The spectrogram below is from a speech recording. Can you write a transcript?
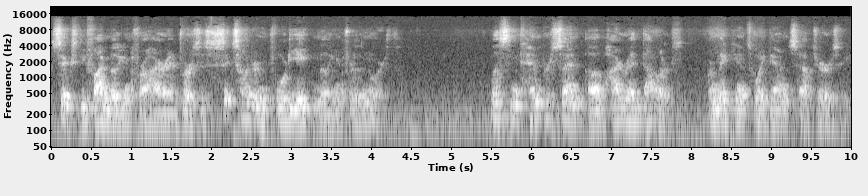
65 million for higher ed versus 648 million for the north. Less than 10% of higher ed dollars are making its way down to South Jersey.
